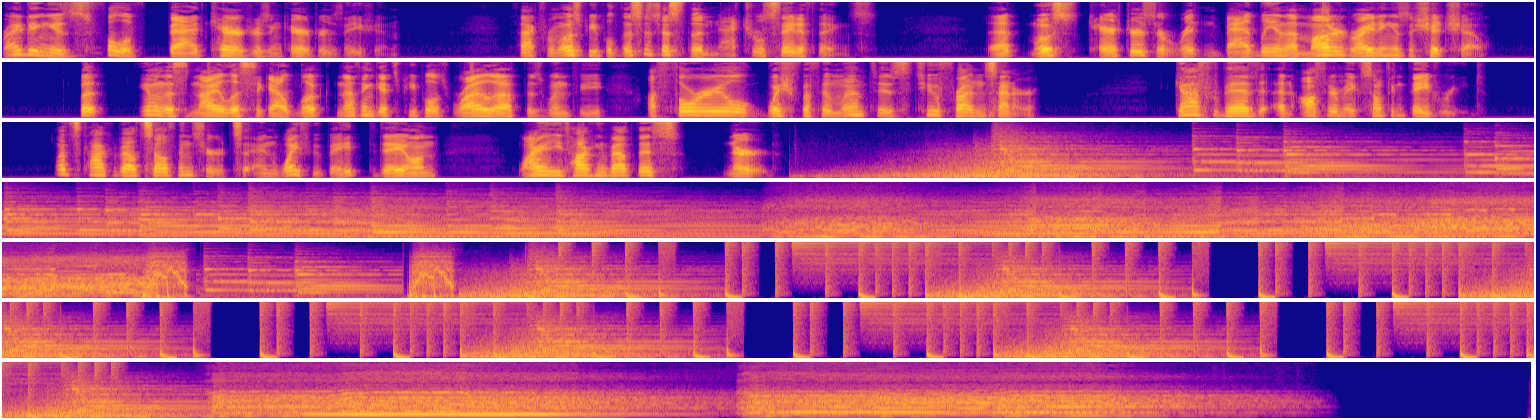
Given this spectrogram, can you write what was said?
writing is full of bad characters and characterization. In fact, for most people, this is just the natural state of things. That most characters are written badly and that modern writing is a shit show. But even this nihilistic outlook, nothing gets people as riled up as when the authorial wish fulfillment is too front and center. God forbid an author makes something they'd read. Let's talk about self inserts and waifu bait today on Why Are You Talking About This? Nerd.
